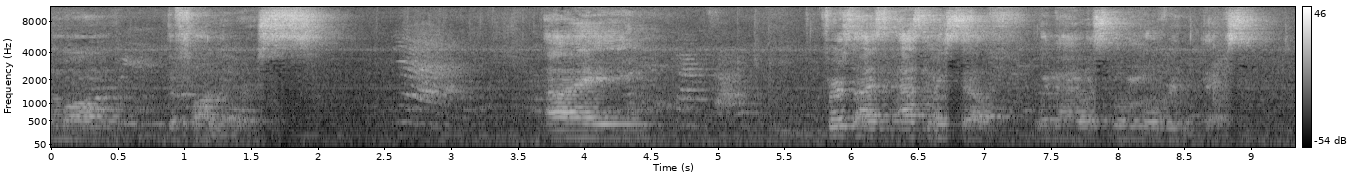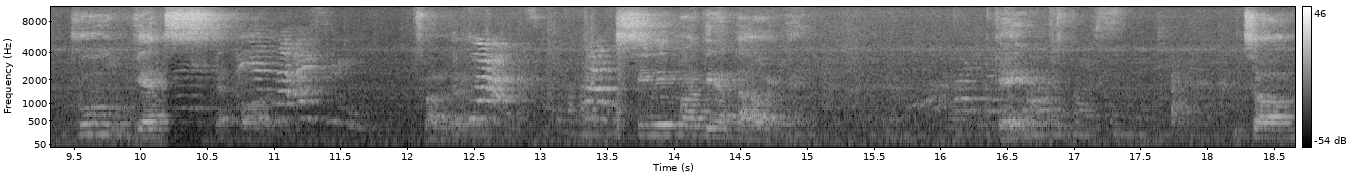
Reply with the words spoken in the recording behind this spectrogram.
among the followers. I first I asked myself when I was going over the text, who gets the call from the Lord? Sino yung mga tinatawag niya? Okay? So,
